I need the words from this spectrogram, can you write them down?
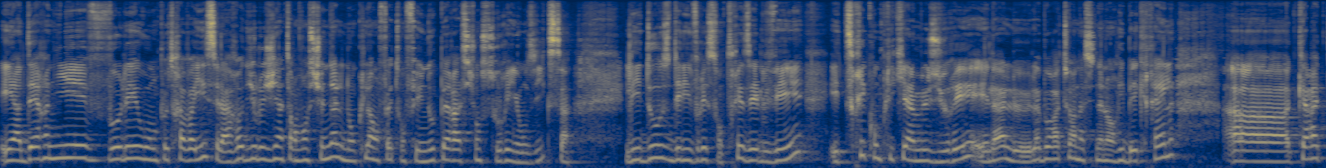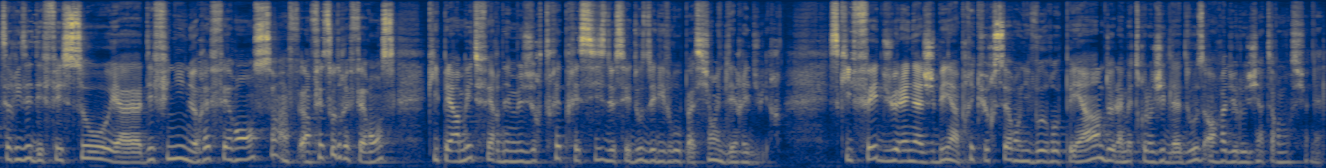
Et un dernier volet où on peut travailler, c'est la radiologie interventionnelle. Donc là, en fait, on fait une opération sous rayons X. Les doses délivrées sont très élevées et très compliquées à mesurer. Et là, le laboratoire national Henri Becquerel a caractérisé des faisceaux et a défini une référence, un faisceau de référence qui permet de faire des mesures très précises de ces doses délivrées aux patients et de les réduire. Ce qui fait du LNHB un précurseur au niveau européen de la métrologie de la dose en radiologie interventionnelle.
